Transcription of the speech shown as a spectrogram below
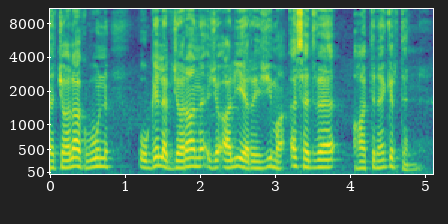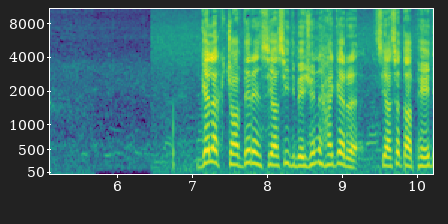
نەچالاک بوون û gelek caran ji aliyê rejîma Esed ve hatine girtin. Gelek çavdêrên siyasî dibêjin heger siyaseta PD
